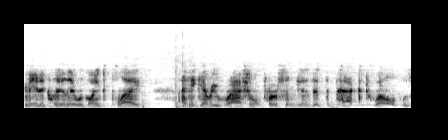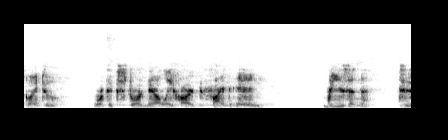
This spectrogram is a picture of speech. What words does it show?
made it clear they were going to play, I think every rational person knew that the Pac 12 was going to work extraordinarily hard to find a reason to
